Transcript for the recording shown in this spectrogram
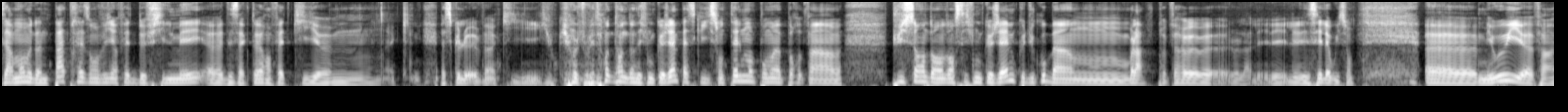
bizarrement me donne pas très envie en fait de filmer euh, des acteurs en fait qui, euh, parce que le, qui, qui, ont joué dans, des films que j'aime parce qu'ils sont tellement pour moi enfin puissants dans, dans, ces films que j'aime que du coup ben voilà je préfère euh, les, laisser là où ils sont mais oui enfin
